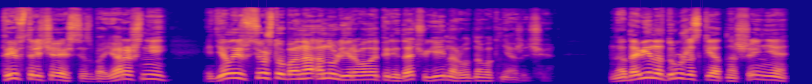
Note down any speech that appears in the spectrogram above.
Ты встречаешься с боярышней и делаешь все, чтобы она аннулировала передачу ей народного княжича. Надави на дружеские отношения,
